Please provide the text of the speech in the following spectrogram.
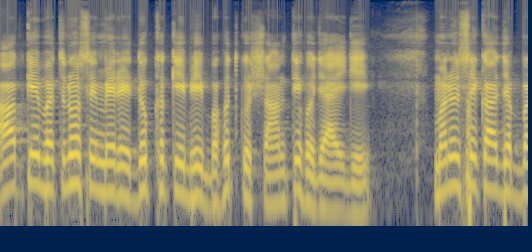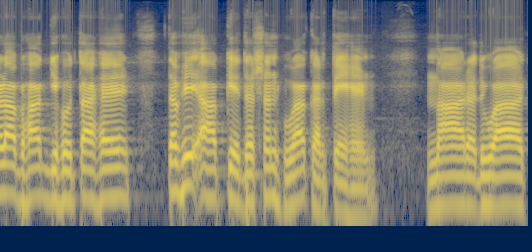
आपके वचनों से मेरे दुख की भी बहुत कुछ शांति हो जाएगी। मनुष्य का जब बड़ा भाग्य होता है, तभी आपके दर्शन हुआ करते हैं। नारदुवाच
